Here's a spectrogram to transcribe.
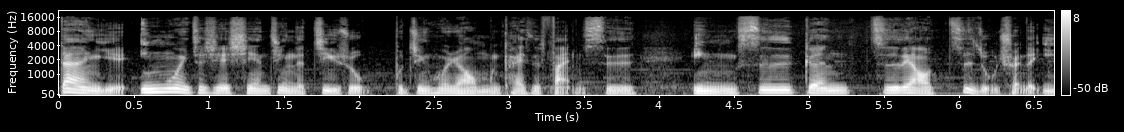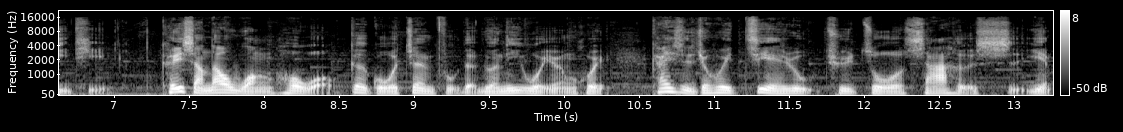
但也因为这些先进的技术，不禁会让我们开始反思隐私跟资料自主权的议题。可以想到往后哦，各国政府的伦理委员会开始就会介入去做沙盒实验，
